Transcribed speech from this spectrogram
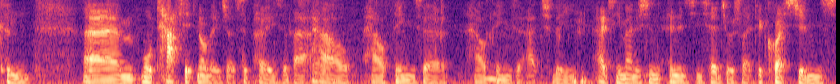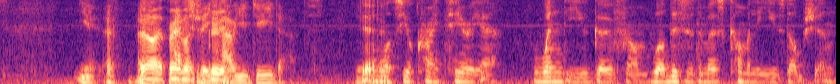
con, um, more tacit knowledge, I suppose, about Yeah. how how things are how things are actually actually managed. And, and as you said, George, like the questions, you know, of, of No, I very much actually agree. how you do that. Yeah. What's your criteria? When do you go from, well, this is the most commonly used option,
